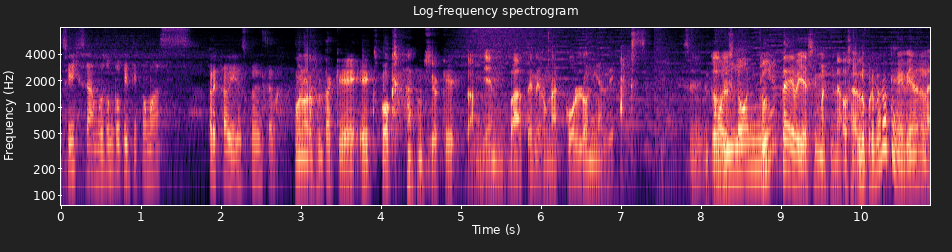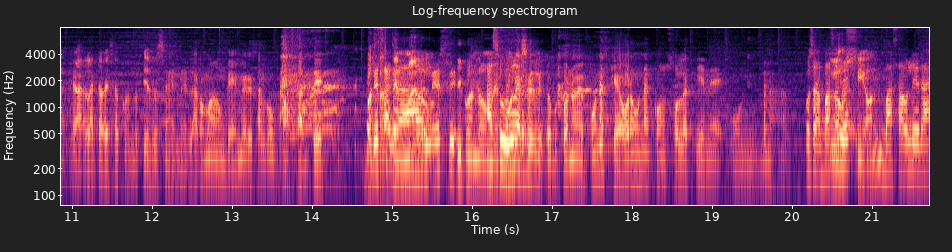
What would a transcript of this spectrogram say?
Sí, seamos un poquitico más precavidos con el tema. Bueno, resulta que Xbox anunció que también va a tener una colonia de Axe. ¿sí? Entonces, ¿Colonia? tú te debías imaginar, o sea, lo primero que me viene a la, cabeza cuando piensas en el aroma de un gamer es algo bastante bastante malo. Y cuando me, pones cuando me pones que ahora una consola tiene una o sea, vas loción, a oler, vas a oler a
